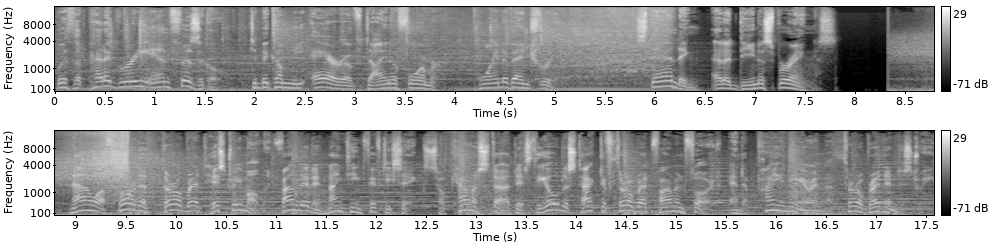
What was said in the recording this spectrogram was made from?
with the pedigree and physical to become the heir of Dynaformer. Point of entry. Standing at Adena Springs. Now, a Florida thoroughbred history moment. Founded in 1956, Ocala Stud is the oldest active thoroughbred farm in Florida and a pioneer in the thoroughbred industry.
